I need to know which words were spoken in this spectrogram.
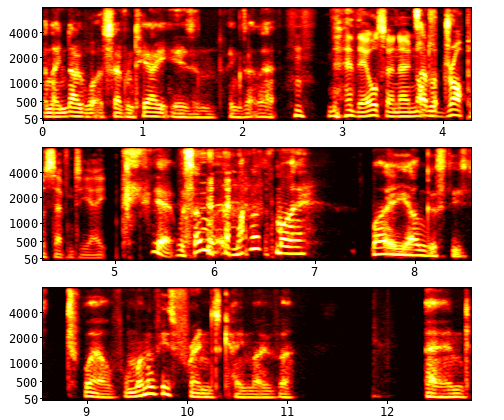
and they know what a seventy-eight is and things like that. they also know not So- to drop a seventy-eight. Yeah, well, some one of my my youngest is twelve, and one of his friends came over, and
